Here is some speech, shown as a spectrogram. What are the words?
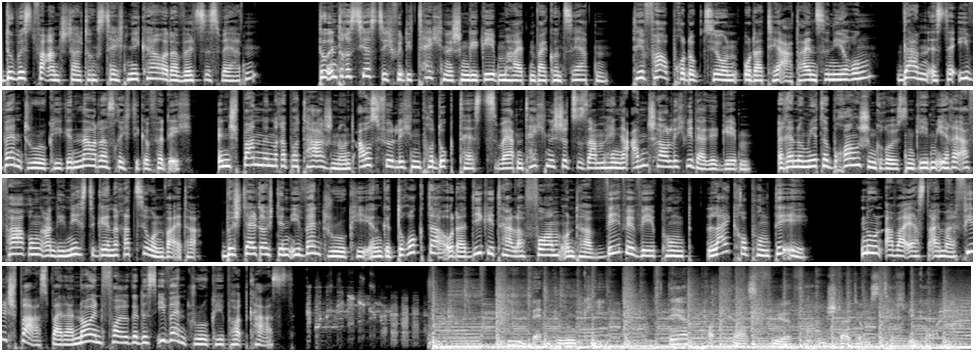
Du bist Veranstaltungstechniker oder willst es werden? Du interessierst dich für die technischen Gegebenheiten bei Konzerten, TV-Produktion oder Theaterinszenierungen? Dann ist der Event Rookie genau das Richtige für dich. In spannenden Reportagen und ausführlichen Produkttests werden technische Zusammenhänge anschaulich wiedergegeben. Renommierte Branchengrößen geben ihre Erfahrung an die nächste Generation weiter. Bestellt euch den Event Rookie in gedruckter oder digitaler Form unter www.lycro.de. Nun aber erst einmal viel Spaß bei der neuen Folge des Event Rookie Podcast. Event Rookie, der Podcast für Veranstaltungstechniker.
